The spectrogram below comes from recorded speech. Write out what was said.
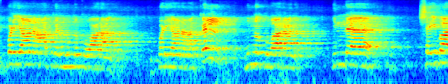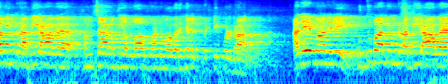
இப்படியான ஆட்கள் முன்னுக்கு வாராங்க. இப்படியான ஆக்கள் முன்னுக்கு வாராங்க. இந்த ஷைபாபின் ரபியாவை ஹம்சா ரபி அல்லாஹ் அவர்கள் வெட்டி கொள்றாங்க அதே மாதிரி உத்துபாபின் ரபியாவை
